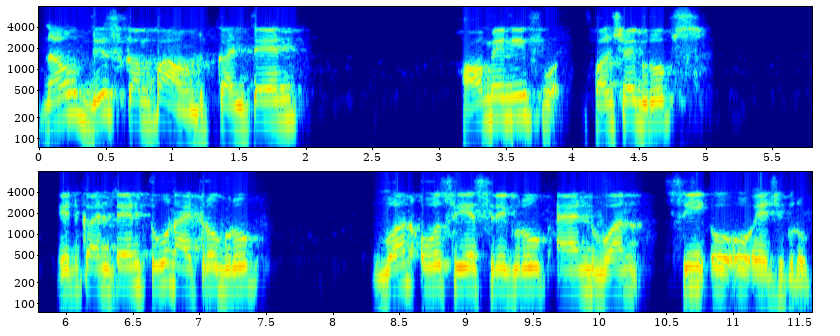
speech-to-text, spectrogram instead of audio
Now this compound contain how many functional groups? It contain two nitro group, one OCH3 group and one COOH group.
